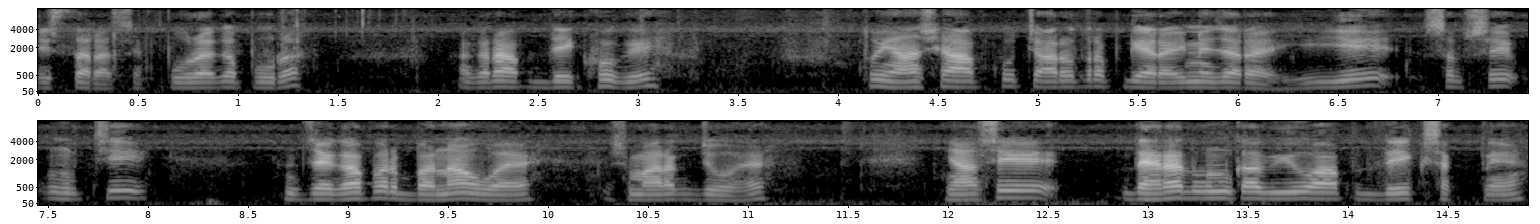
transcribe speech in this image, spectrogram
इस तरह से, पूरा का पूरा। अगर आप देखोगे तो यहाँ से आपको चारों तरफ़ गहराई नज़र आएगी। ये सबसे ऊँची जगह पर बना हुआ है, स्मारक जो है। यहाँ से देहरादून का व्यू आप देख सकते हैं।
